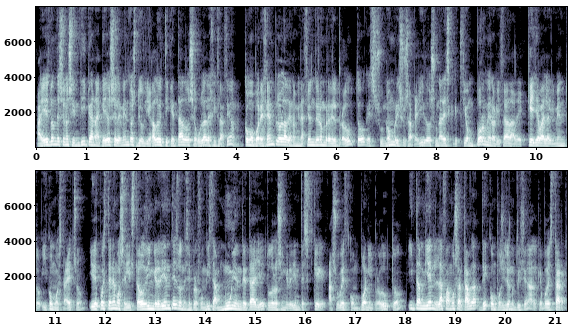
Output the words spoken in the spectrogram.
Ahí es donde se nos indican aquellos elementos de obligado etiquetado según la legislación, como por ejemplo la denominación de nombre del producto, que es su nombre y sus apellidos, una descripción pormenorizada de qué lleva el alimento y cómo está hecho, y después tenemos el listado de ingredientes donde se profundiza muy en detalle todos los ingredientes que a su vez compone el producto y también la famosa tabla de composición nutricional, que puede estar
